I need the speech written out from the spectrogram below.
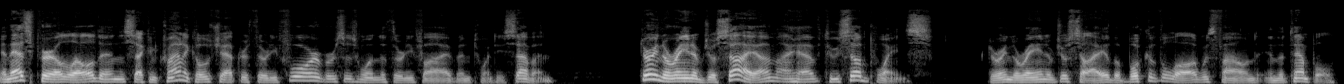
and that's paralleled in 2 Chronicles chapter 34, verses 1 to 35 and 27. During the reign of Josiah, I have two subpoints. During the reign of Josiah, the book of the law was found in the temple.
